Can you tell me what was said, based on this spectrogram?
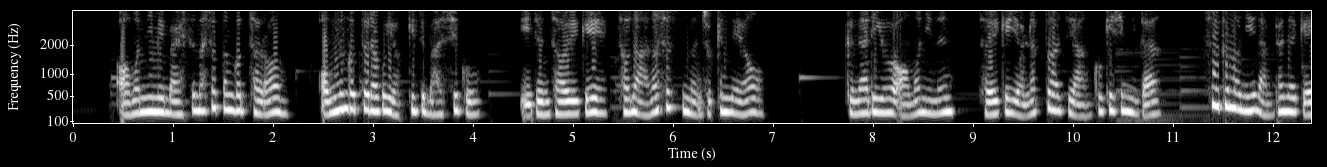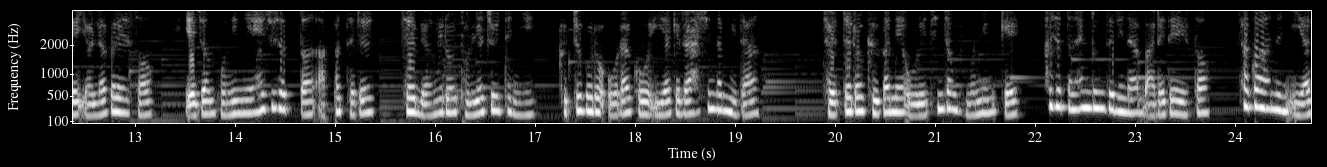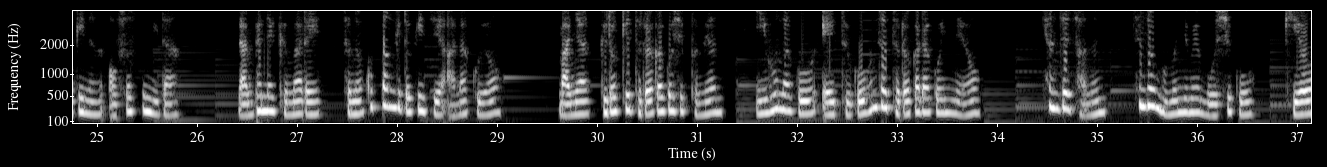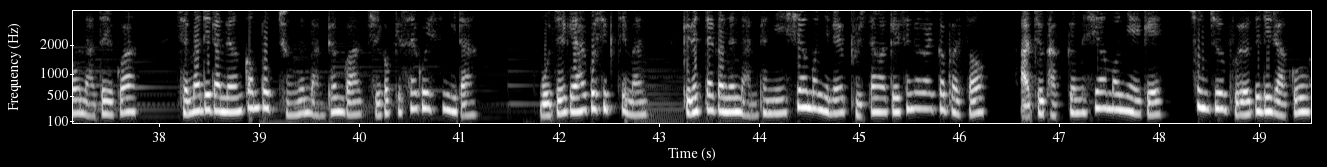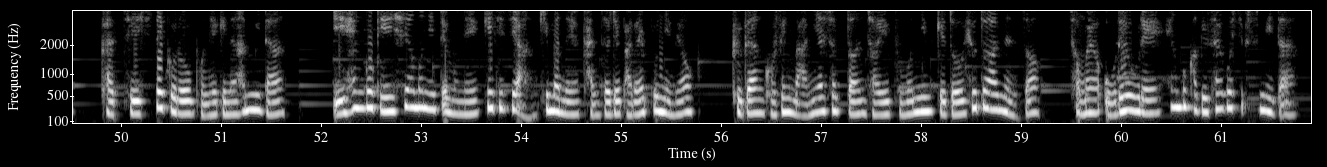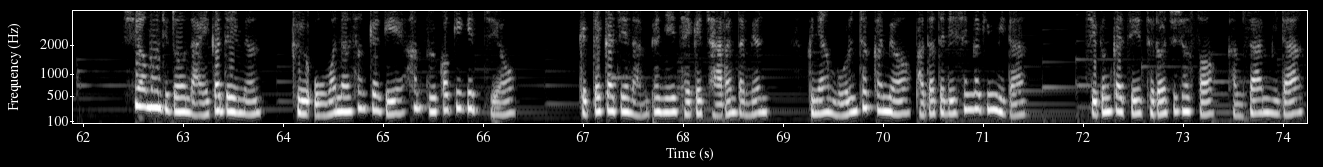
어머님이 말씀하셨던 것처럼 없는 것들하고 엮이지 마시고 이젠 저에게 전화 안 하셨으면 좋겠네요. 그날 이후 어머니는 저에게 연락도 하지 않고 계십니다. 슬그머니 남편에게 연락을 해서 예전 본인이 해주셨던 아파트를 제 명의로 돌려줄 테니 그쪽으로 오라고 이야기를 하신답니다. 절대로 그간의 우리 친정 부모님께 하셨던 행동들이나 말에 대해서 사과하는 이야기는 없었습니다. 남편의 그 말에 저는 콧방귀도 끼지 않았고요. 만약 그렇게 들어가고 싶으면 이혼하고 애 두고 혼자 들어가라고 했네요. 현재 저는 친정 부모님을 모시고 귀여운 아들과 제 말이라면 껌뻑 죽는 남편과 즐겁게 살고 있습니다. 모질게 하고 싶지만 그랬다가는 남편이 시어머니를 불쌍하게 생각할까 봐서 아주 가끔 시어머니에게 손주 보여드리라고 같이 시댁으로 보내기는 합니다. 이 행복이 시어머니 때문에 깨지지 않기만을 간절히 바랄 뿐이며 그간 고생 많이 하셨던 저희 부모님께도 효도하면서 정말 오래오래 행복하게 살고 싶습니다. 시어머니도 나이가 들면 그 오만한 성격이 한풀 꺾이겠지요. 그때까지 남편이 제게 잘한다면 그냥 모른 척하며 받아들일 생각입니다. 지금까지 들어주셔서 감사합니다.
